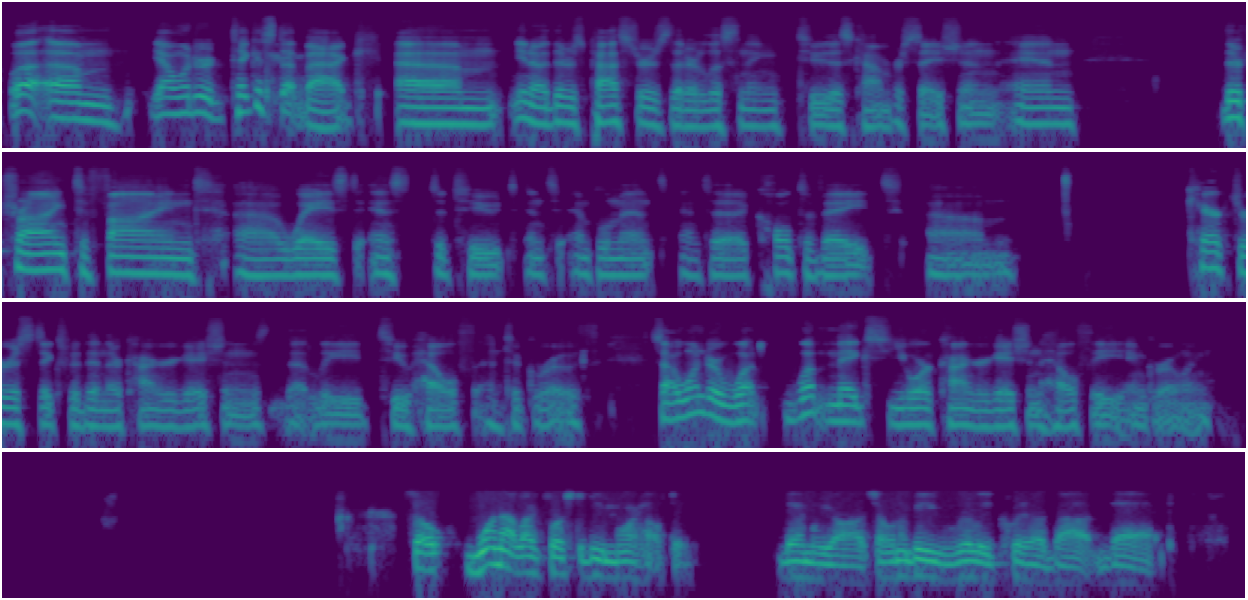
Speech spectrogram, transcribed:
Well um yeah i wonder take a step back. Um you know there's pastors that are listening to this conversation and they're trying to find uh, ways to institute and to implement and to cultivate um, characteristics within their congregations that lead to health and to growth. So i wonder what what makes your congregation healthy and growing so, one, I'd like for us to be more healthy than we are. So, I want to be really clear about that.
